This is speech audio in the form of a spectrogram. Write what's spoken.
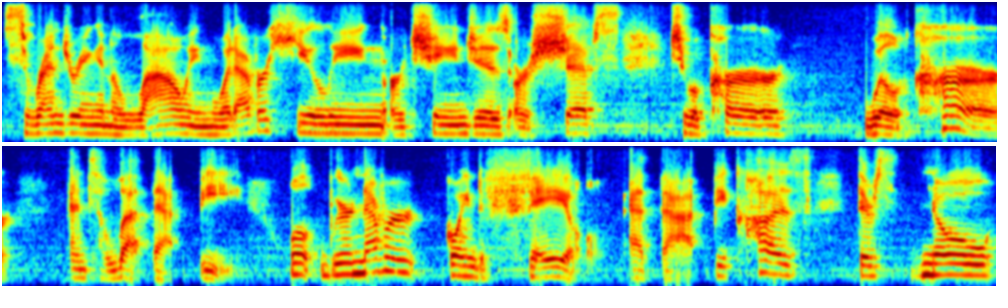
surrendering and allowing whatever healing or changes or shifts to occur will occur and to let that be. Well, we're never going to fail at that because there's no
